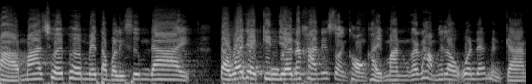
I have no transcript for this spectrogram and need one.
สามารถช่วยเพิ่มเมตาบอลิซึมได้ แต่ว่าอย่ากินเยอะนะคะในส่วนของไขมันมันก็ทำให้เราอ้วนได้เหมือนกัน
